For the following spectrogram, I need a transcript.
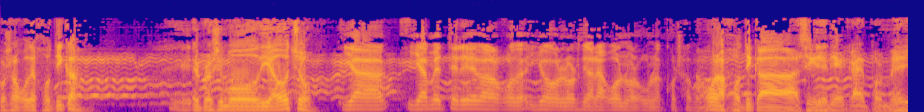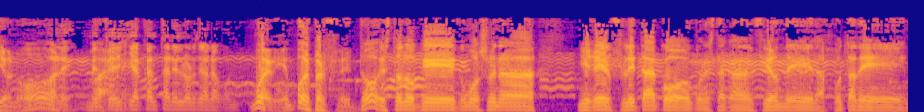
¿Tendremos algo de Jotica? El próximo día 8. Ya, ya meteré algo de, yo los de Aragón o alguna cosa. Bueno, la Jotica sí que tiene que caer por medio, ¿no? Vale, meteré, ya cantaré los de Aragón. Muy bien, pues perfecto. Esto es lo que, como suena Miguel Fleta con, con esta canción de la Jota de,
